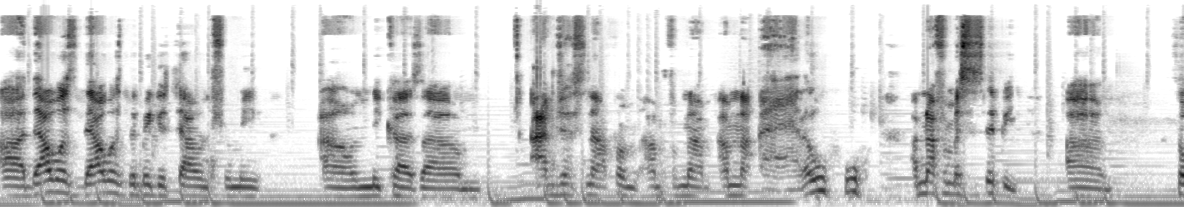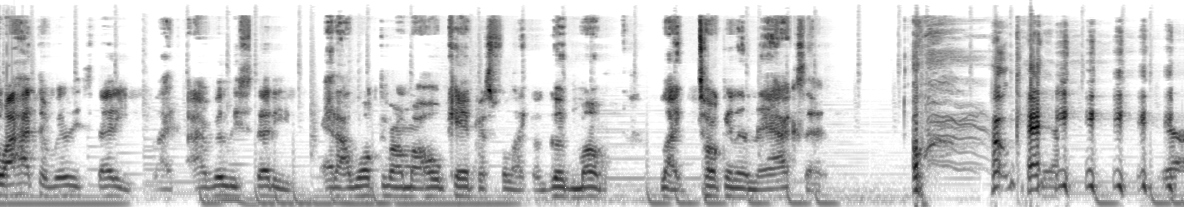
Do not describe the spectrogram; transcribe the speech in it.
Uh, that was that was the biggest challenge for me um, because um, I'm just not from. I'm from not. I'm not. Oh, I'm not from Mississippi. Um, so I had to really study. Like I really studied, and I walked around my whole campus for like a good month, like talking in the accent. Okay. Yeah.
